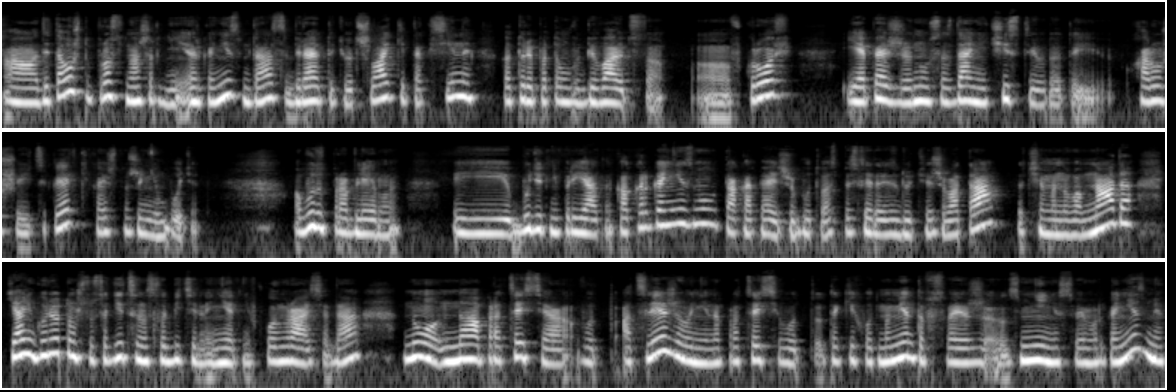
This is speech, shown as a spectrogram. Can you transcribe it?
А, для того, чтобы просто наш организм да, собирает эти вот шлаки, токсины, которые потом выбиваются а, в кровь. И опять же, ну, создание чистой вот этой хорошей яйцеклетки, конечно же, не будет. А будут проблемы и будет неприятно как организму, так опять же будет вас преследовать вздутие живота, зачем оно вам надо. Я не говорю о том, что садиться на слабительное, нет, ни в коем разе, да, но на процессе вот отслеживания, на процессе вот таких вот моментов своей, изменений в своем организме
